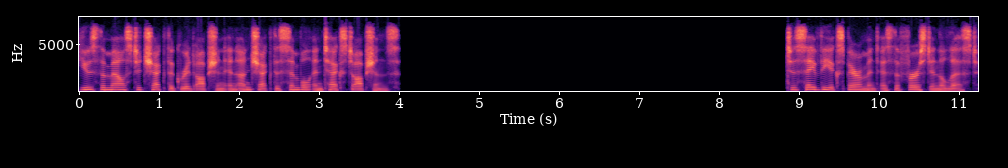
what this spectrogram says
Use the mouse to check the grid option and uncheck the symbol and text options. To save the experiment as the first in the list,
